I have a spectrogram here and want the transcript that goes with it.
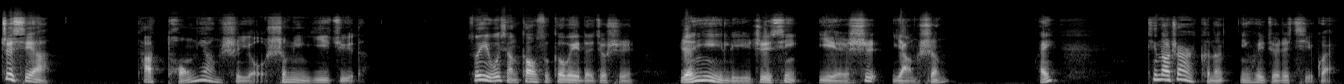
这些啊，它同样是有生命依据的。所以，我想告诉各位的就是，仁义礼智信也是养生。哎，听到这儿，可能您会觉得奇怪。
